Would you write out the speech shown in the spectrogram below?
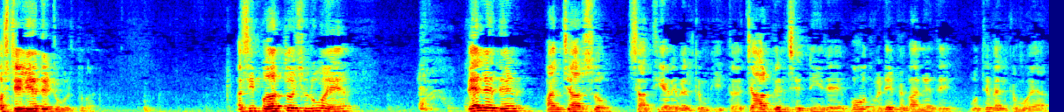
ਆਸਟ੍ਰੇਲੀਆ ਦੇ ਟੂਰ ਤੋਂ ਅਸੀਂ ਪਰਥ ਤੋਂ ਸ਼ੁਰੂ ਹੋਏ ਆ। ਪਹਿਲੇ ਦਿਨ 5-400 ਸਾਥੀਆਂ ਨੇ ਵੈਲਕਮ ਕੀਤਾ। ਚਾਰ ਦਿਨ ਸਿਡਨੀ ਦੇ, ਬਹੁਤ ਵੱਡੇ ਪੈਮਾਨੇ ਤੇ ਉੱਥੇ ਵੈਲਕਮ ਹੋਇਆ।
